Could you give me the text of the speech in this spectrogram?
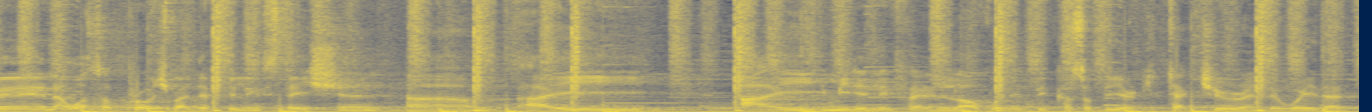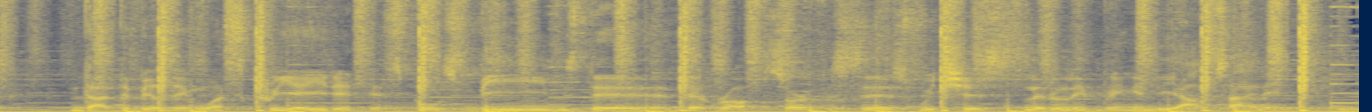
When I was approached by the filling station, um, I, I immediately fell in love with it because of the architecture and the way that, that the building was created, the exposed beams, the, the rough surfaces, which is literally bringing the outside in.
